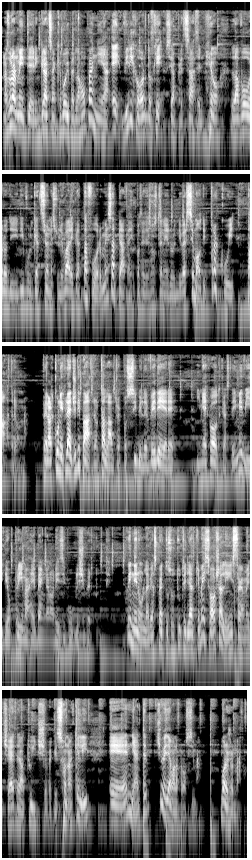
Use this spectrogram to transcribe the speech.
Naturalmente ringrazio anche voi per la compagnia e vi ricordo che se apprezzate il mio lavoro di divulgazione sulle varie piattaforme sappiate che potete sostenerlo in diversi modi, tra cui Patreon. Per alcuni pledge di Patreon, tra l'altro, è possibile vedere i miei podcast e i miei video prima che vengano resi pubblici per tutti. Quindi nulla, vi aspetto su tutti gli altri miei social, Instagram, eccetera, Twitch, perché sono anche lì. E niente, ci vediamo alla prossima. Buona giornata.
